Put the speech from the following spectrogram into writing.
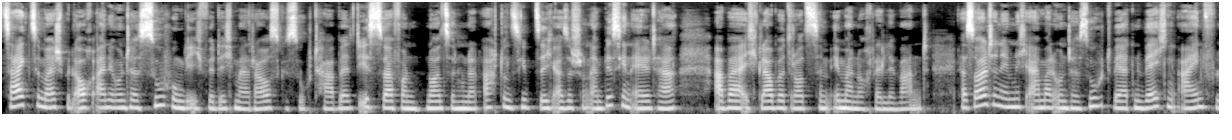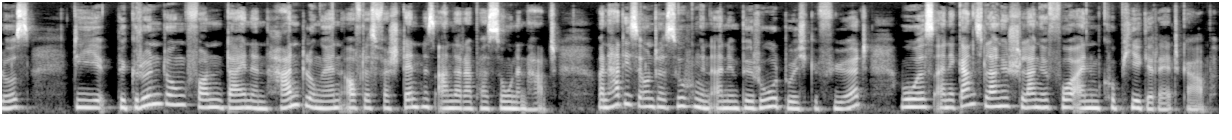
zeigt zum Beispiel auch eine Untersuchung, die ich für dich mal rausgesucht habe. Die ist zwar von 1978, also schon ein bisschen älter, aber ich glaube trotzdem immer noch relevant. Da sollte nämlich einmal untersucht werden, welchen Einfluss die Begründung von deinen Handlungen auf das Verständnis anderer Personen hat. Man hat diese Untersuchung in einem Büro durchgeführt, wo es eine ganz lange Schlange vor einem Kopiergerät gab.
